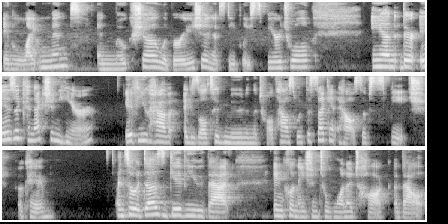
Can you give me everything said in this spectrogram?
enlightenment and moksha, liberation. It's deeply spiritual. And there is a connection here if you have exalted moon in the 12th house with the second house of speech. Okay. And so it does give you that inclination to want to talk about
